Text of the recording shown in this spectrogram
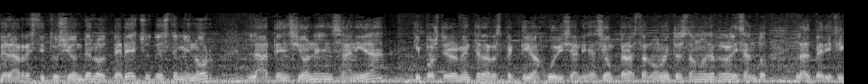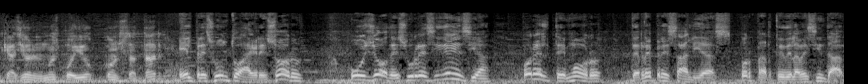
de la restitución de los derechos de este menor, la atención en sanidad y posteriormente la respectiva judicialización. Pero hasta el momento estamos realizando las verificaciones. Hemos podido constatar El presunto agresor huyó de su residencia por el temor de represalias por parte de la vecindad.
